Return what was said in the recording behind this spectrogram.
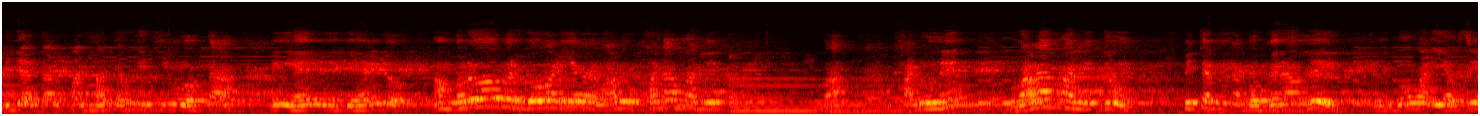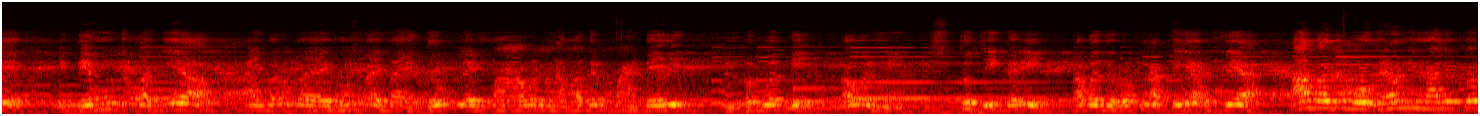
બીજા ચાર પાંચ હાથ અતિથિઓ હતા. એની હારે બિહાડ્યો. આમ બરોબર ગોવાળી આવે, વાળું ખાડામાં લીધું ખાડું ને વાળામાં લીધું. પિત્તળના બોઘરા લઈ અને ગોવાળી આવશે. એ ભેહું દવા ગયા. અહીં બરોબર એ ભૂમભાઈ ભાઈ ધૂપ લઈને માં આવડના વાદળ પાસે બેહી અને ભગવતી આવડની સ્તુતિ કરી. આ બધું રોટલા તૈયાર થયા. આ બાજુ બોઘરાની માલિકો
